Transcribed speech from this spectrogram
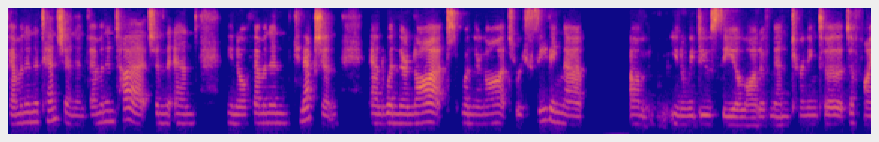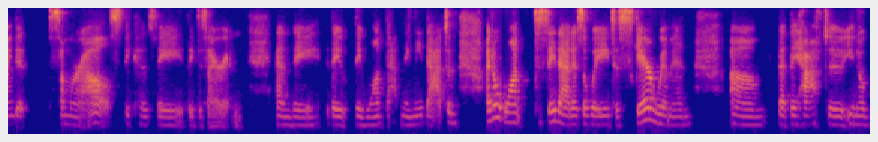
feminine attention and feminine touch and and you know feminine connection. And when they're not when they're not receiving that, um, you know, we do see a lot of men turning to to find it somewhere else because they they desire it and and they they they want that and they need that. And i don't want to say that as a way to scare women um, that they have to you know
